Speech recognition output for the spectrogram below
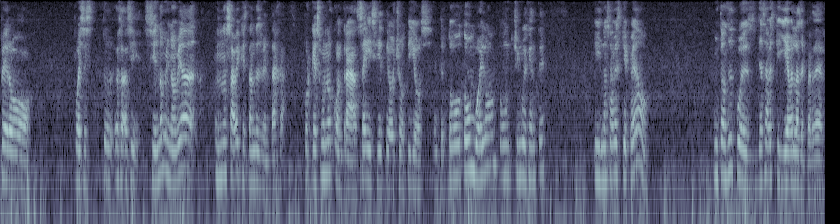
Pero, pues, es- o sea, si, siendo mi novia, uno sabe que está en desventaja. Porque es uno contra 6, 7, 8 tíos. Entre todo, todo un vuelo, todo un chingo de gente. Y no sabes qué pedo. Entonces, pues, ya sabes que llevas las de perder.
